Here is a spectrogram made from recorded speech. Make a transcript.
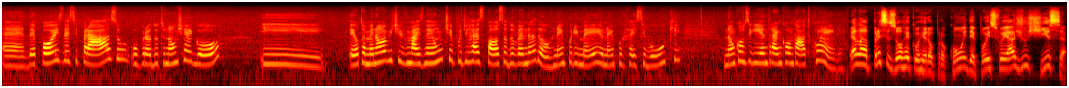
É, depois desse prazo, o produto não chegou e eu também não obtive mais nenhum tipo de resposta do vendedor, nem por e-mail, nem por Facebook. Não consegui entrar em contato com ele. Ela precisou recorrer ao PROCON e depois foi à Justiça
